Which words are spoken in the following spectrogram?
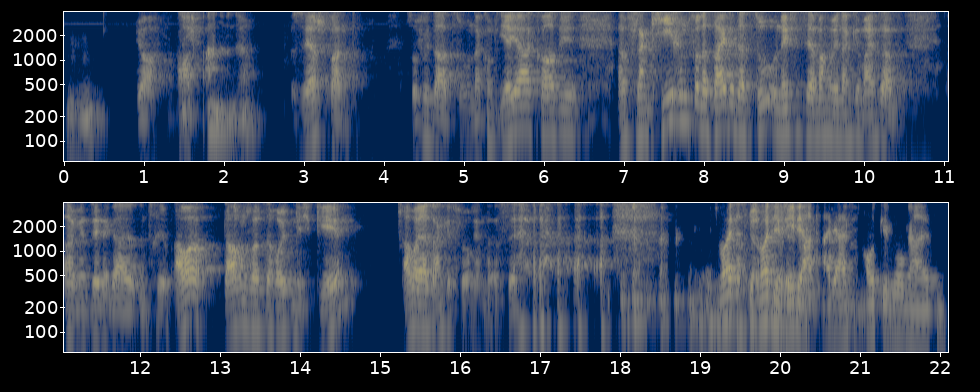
Mhm. Ja. Sehr spannend, ne? Sehr spannend. So viel dazu. Und dann kommt ihr ja quasi äh, flankierend von der Seite dazu und nächstes Jahr machen wir dann gemeinsam äh, in Senegal einen Trip. Aber darum soll es ja heute nicht gehen. Aber ja, danke, Florian. Das, ja. ich wollte, ich wollte die Redeanteile einfach ausgewogen halten.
